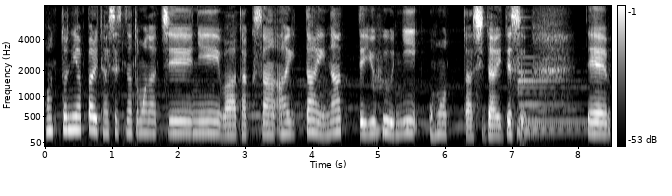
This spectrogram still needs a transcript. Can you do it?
本当にやっぱり大切な友達にはたくさん会いたいなっていうふうに思った次第です。で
